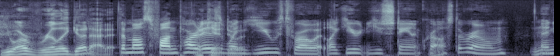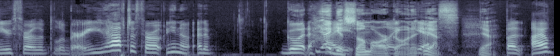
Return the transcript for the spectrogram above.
You are really good at it." The most fun part I is when you throw it. Like you, you stand across the room Mm-hmm. and you throw the blueberry. You have to throw, you know, at a good Yeah, height. I get some arc like, on it. Yes. Yeah. But I'll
